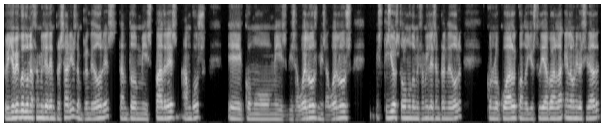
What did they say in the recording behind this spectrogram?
Pero yo vengo de una familia de empresarios, de emprendedores, tanto mis padres, ambos, eh, como mis bisabuelos, mis abuelos, mis tíos, todo el mundo de mi familia es emprendedor, con lo cual cuando yo estudiaba en la, universidad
